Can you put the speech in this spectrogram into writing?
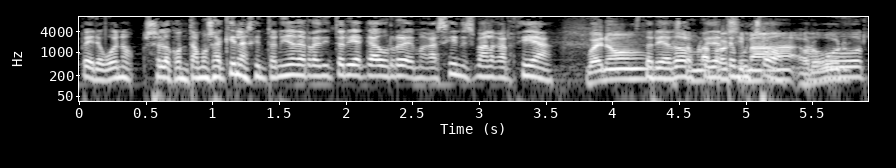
pero bueno se lo contamos aquí en la sintonía de Raditoria Caur Magazine Ismael García bueno historiador hasta la cuídate próxima mucho agur.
